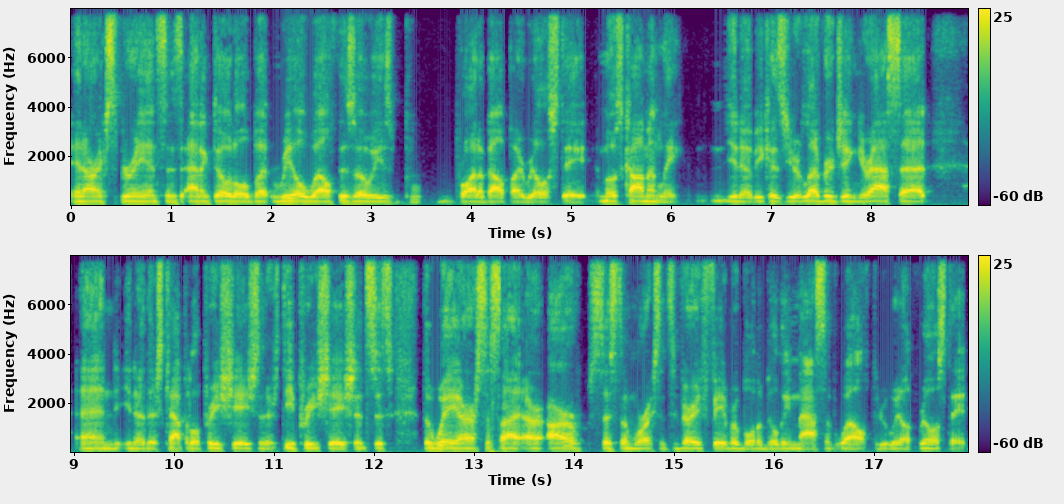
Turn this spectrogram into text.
in our experience, it's anecdotal, but real wealth is always brought about by real estate, most commonly. You know, because you're leveraging your asset, and you know there's capital appreciation, there's depreciation. It's just the way our society, our, our system works. It's very favorable to building massive wealth through real, real estate.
